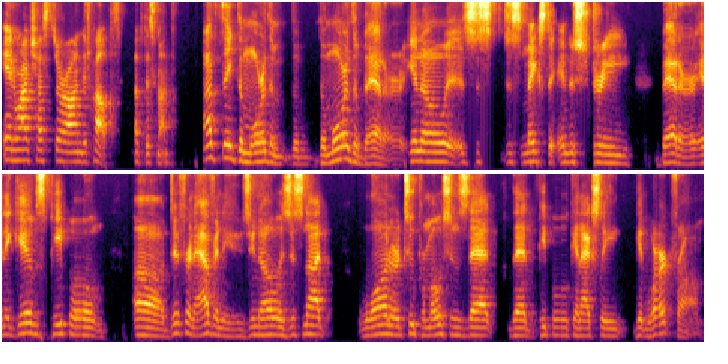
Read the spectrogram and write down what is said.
in Rochester on the 12th of this month. I think the more the, the the more the better. You know, it's just just makes the industry better and it gives people uh different avenues, you know, it's just not one or two promotions that that people can actually get work from.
